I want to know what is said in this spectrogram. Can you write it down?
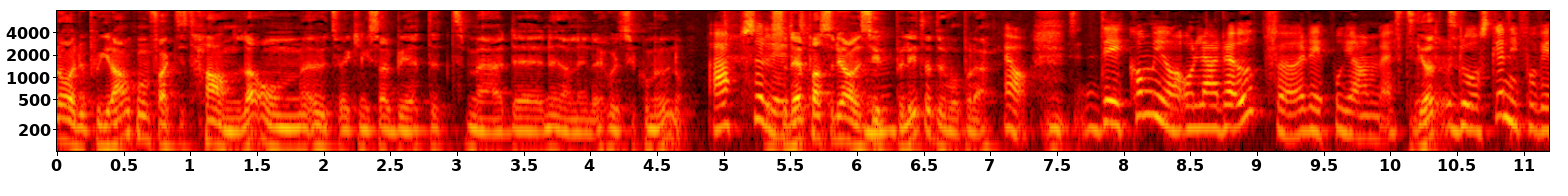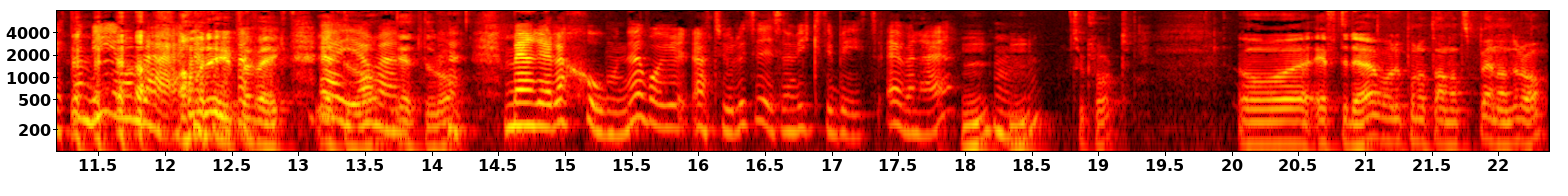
radioprogram kommer faktiskt handla om utvecklingsarbetet med eh, nyanlända i Hultsfred kommun. Då. Absolut. Så det passade ju alldeles mm. ypperligt mm. att du var på det. Ja, mm. det kommer jag att ladda upp för det programmet. Gött. Då ska ni få veta mer om det här. ja men det är ju perfekt. Jättebra. Jättebra. Men relationer var ju naturligtvis en viktig bit även här. Mm, mm. mm. Såklart. Och efter det, var du på något annat spännande då?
